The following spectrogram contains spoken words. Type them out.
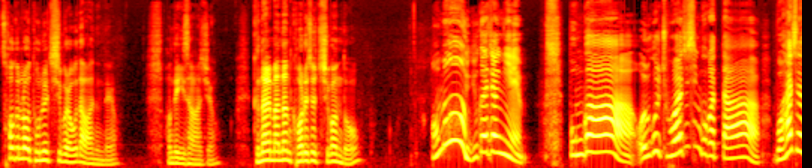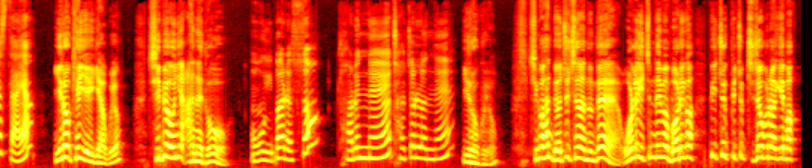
서둘러 돈을 지불하고 나왔는데요. 근데 이상하죠. 그날 만난 거래처 직원도 어머 유 과장님 뭔가 얼굴 좋아지신 것 같다 뭐 하셨어요? 이렇게 얘기하고요. 집에 오니 아내도 어 이발했어? 잘했네 잘 잘랐네 이러고요. 지금 한 몇 주 지났는데 원래 이쯤 되면 머리가 삐쭉삐쭉 지저분하게 막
